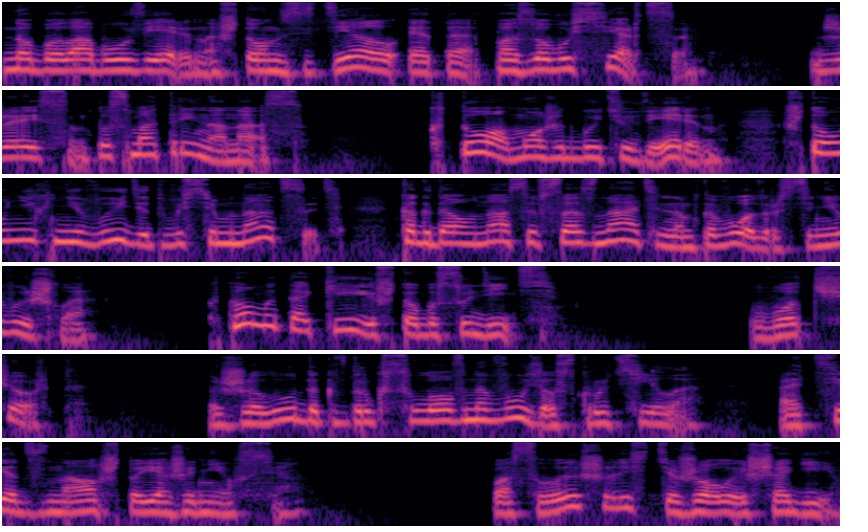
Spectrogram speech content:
но была бы уверена, что он сделал это по зову сердца. Джейсон, посмотри на нас. Кто может быть уверен, что у них не выйдет восемнадцать, когда у нас и в сознательном-то возрасте не вышло? Кто мы такие, чтобы судить? Вот чёрт. Желудок вдруг словно в узел скрутило. Отец знал, что я женился. Послышались тяжелые шаги.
